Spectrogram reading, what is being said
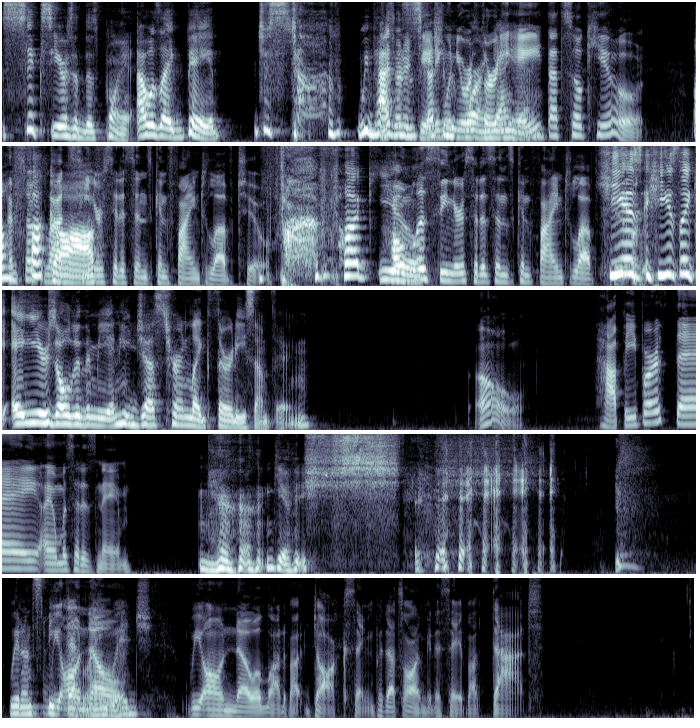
six years at this point. I was like, babe, just stop. We've You had this discussion dating when you were before on Gang 38. That's so cute. Oh, I'm so fuck glad off. senior citizens can find love too. fuck you. Homeless senior citizens can find love. Too. He is. He's like eight years older than me, and he just turned like thirty something. Oh, happy birthday! I almost said his name. yeah. Shh. we don't speak We that know. language. We all know a lot about doxing, but that's all I'm gonna say about that.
